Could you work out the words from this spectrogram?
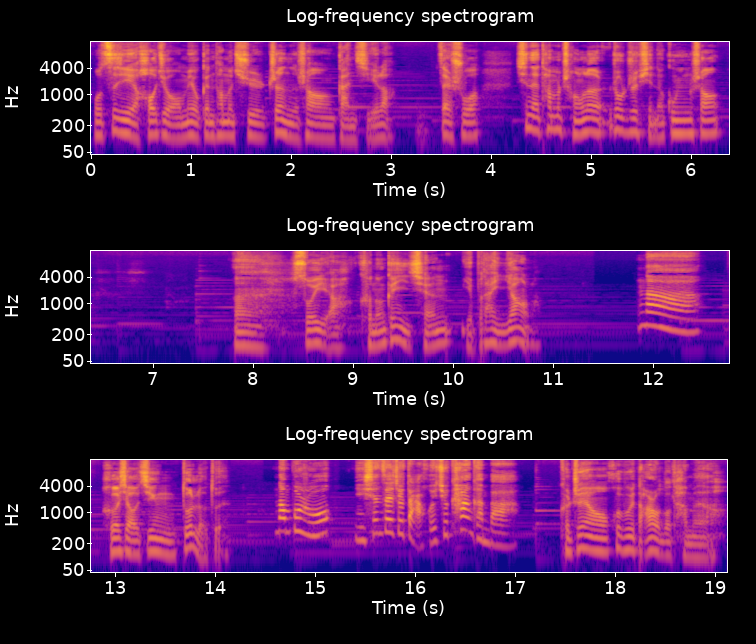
我自己也好久没有跟他们去镇子上赶集了。再说，现在他们成了肉制品的供应商，嗯，所以啊，可能跟以前也不太一样了。那何小静顿了顿，那不如你现在就打回去看看吧。可这样会不会打扰到他们啊？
